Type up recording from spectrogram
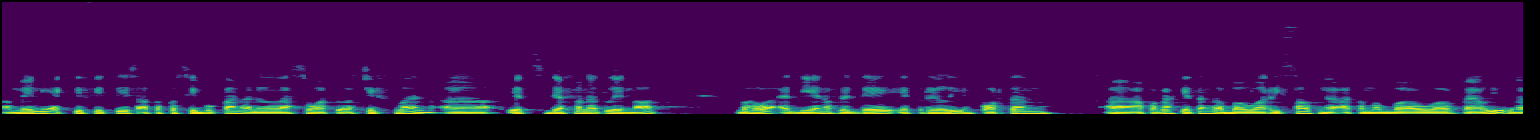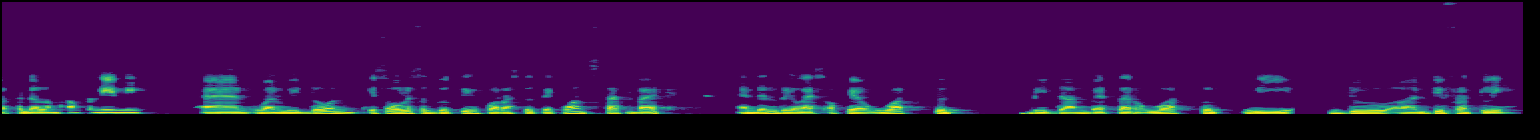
uh, many activities atau kesibukan adalah suatu achievement. Uh, it's definitely not. Bahwa at the end of the day, it really important uh, apakah kita nggak bawa result nggak atau membawa value nggak ke dalam company ini. And when we don't, it's always a good thing for us to take one step back and then realize, okay, what could be done better? What could we do uh, differently?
